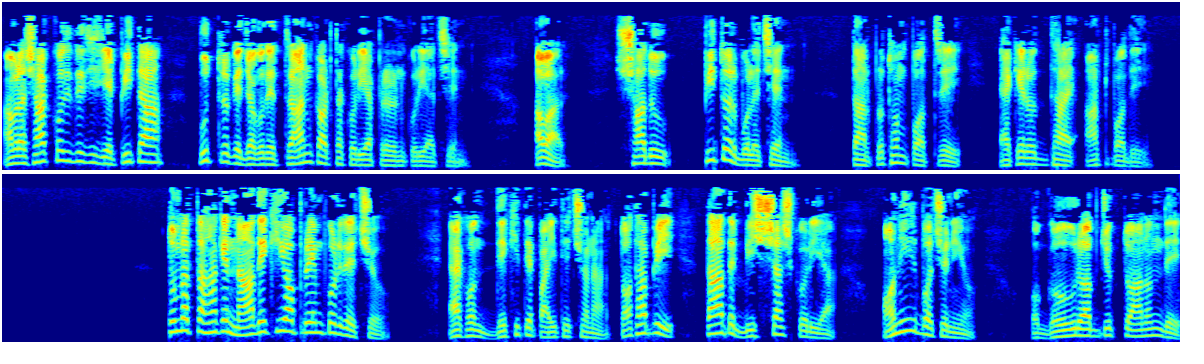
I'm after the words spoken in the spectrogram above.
আমরা সাক্ষ্য দিতেছি যে পিতা পুত্রকে জগতের ত্রাণকর্তা করিয়া প্রেরণ করিয়াছেন। আবার সাধু পিতর বলেছেন, তার প্রথম পত্রে একের অধ্যায় আট পদে, তোমরা তাহাকে না দেখিয়া প্রেম করিতেছ, এখন দেখিতে পাইতেছ না। তথাপি তাহাতে বিশ্বাস করিয়া অনির্বচনীয় ও গৌরবযুক্ত আনন্দে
